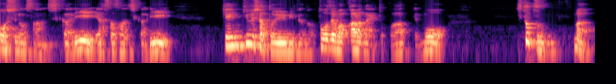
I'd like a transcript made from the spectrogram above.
星野さんしかり安田さんしかり研究者という意味での当然わからないところあっても一つまあ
